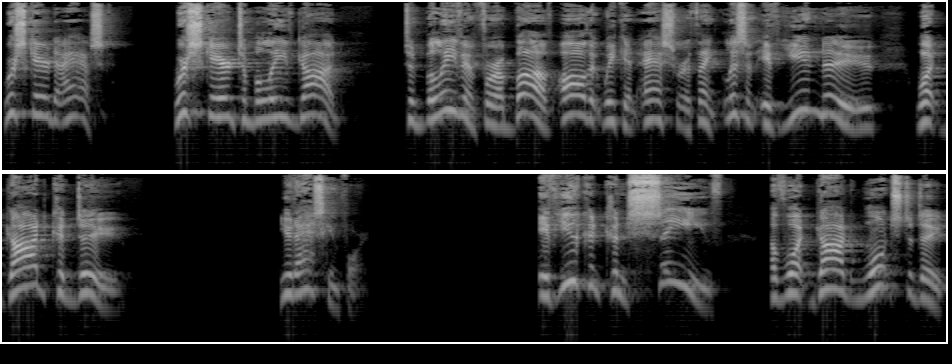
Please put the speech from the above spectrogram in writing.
We're scared to ask. We're scared to believe God, to believe Him for above all that we can ask for or think. Listen, if you knew what God could do, you'd ask Him for it. If you could conceive of what God wants to do,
